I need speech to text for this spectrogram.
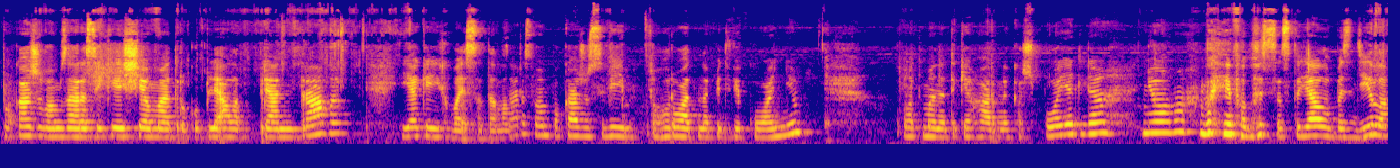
покажу вам зараз, які я ще в метро купляла пряні трави, як я їх висадила. Зараз вам покажу свій город на підвіконні. От в мене таке гарне кашпоє для нього. Виявилося, стояло без діла.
